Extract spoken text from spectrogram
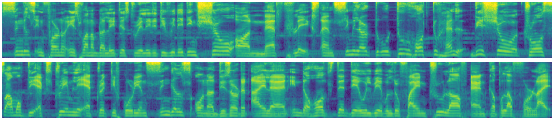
Singles Inferno is one of the latest reality TV dating show on Netflix and similar to Too Hot to Handle. This show throws some of the extremely attractive Korean singles on a deserted island in the hopes that they will be able to find true love and couple up for life.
